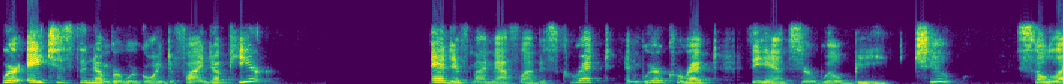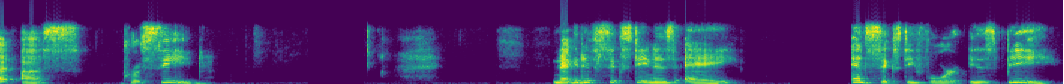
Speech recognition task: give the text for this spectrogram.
where H is the number we're going to find up here. And if MyMathLab is correct and we're correct, the answer will be 2. So let us proceed. Negative 16 is A, and 64 is B.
